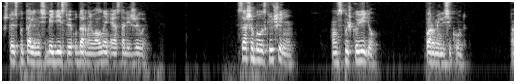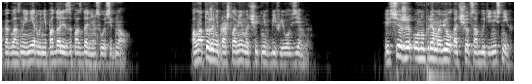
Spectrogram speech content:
что испытали на себе действие ударной волны и остались живы. Саша был исключением. Он вспышку видел. Пару миллисекунд. Пока глазные нервы не подали с запозданием свой сигнал. Волна тоже не прошла мимо, чуть не вбив его в землю. И все же он упрямо вел отсчет событий не с них,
